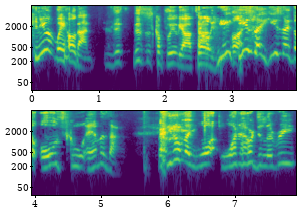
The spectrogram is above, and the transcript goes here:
Can you wait? Hold on. This this is completely off Bro, topic. he, but- he's like he's like the old school Amazon. You know, like what one hour delivery?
